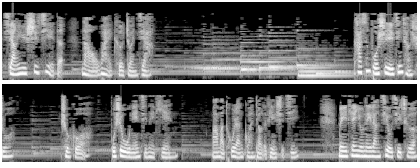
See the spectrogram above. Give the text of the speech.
享誉世界的脑外科专家。卡森博士经常说：“如果不是五年级那天，妈妈突然关掉了电视机，每天用那辆旧汽车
